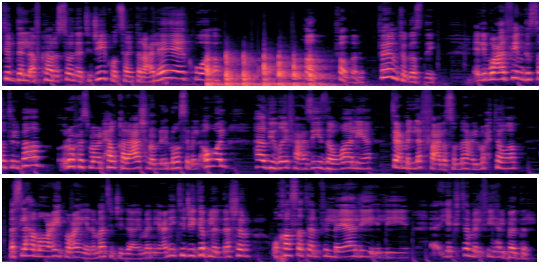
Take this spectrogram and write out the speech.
تبدأ الأفكار السوداء تجيك وتسيطر عليك و ها تفضلوا فهمتوا قصدي. اللي مو عارفين قصة الباب روحوا اسمعوا الحلقة العاشرة من الموسم الأول. هذه ضيفة عزيزة وغالية تعمل لفة على صناع المحتوى. بس لها مواعيد معينة ما تجي دائما يعني تجي قبل النشر وخاصة في الليالي اللي يكتمل فيها البدر.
